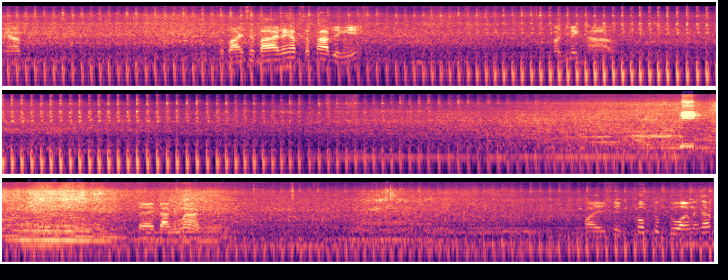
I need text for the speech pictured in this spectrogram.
นะครับสบายสบายนะครับ สภาพอย่างนี้มันไม่ขาวแต่ดังมากไฟติดครบทุกดวงนะครับ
